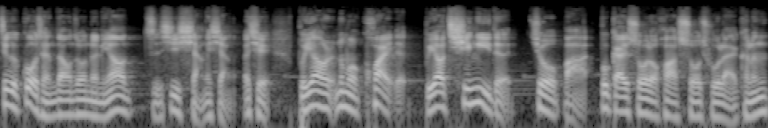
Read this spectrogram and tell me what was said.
这个过程当中呢，你要仔细想想，而且不要那么快的，不要轻易的就把不该说的话说出来。可能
